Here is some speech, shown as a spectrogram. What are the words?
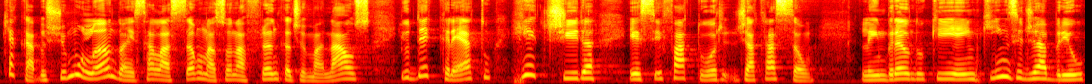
que acaba estimulando a instalação na Zona Franca de Manaus e o decreto retira esse fator de atração. Lembrando que em 15 de abril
